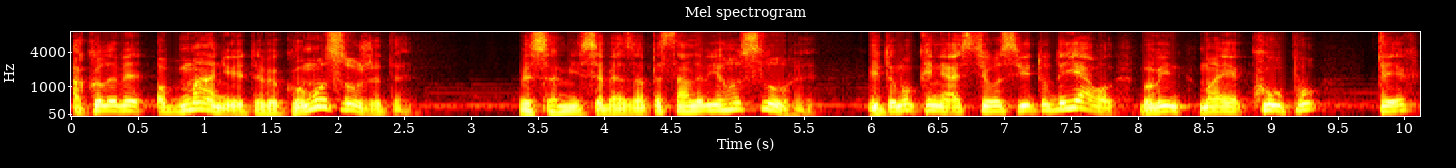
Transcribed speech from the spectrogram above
А коли ви обманюєте, ви кому служите? Ви самі себе записали в його слуги. І тому князь цього світу диявол, бо він має купу тих,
